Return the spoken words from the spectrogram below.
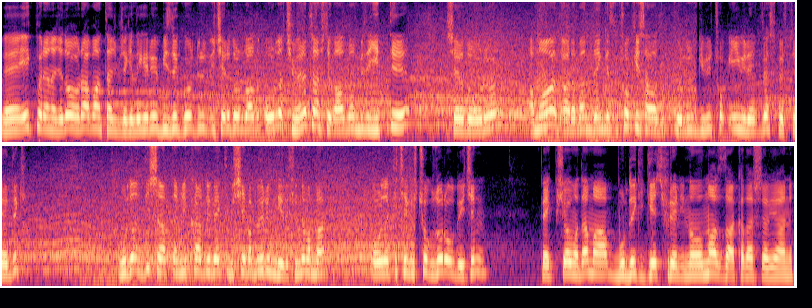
Ve ilk viranaja doğru avantaj bir şekilde geliyor. Biz de gördüğünüz içeri doğru daldık. Orada çimene taştık. Albon bizi gitti içeri doğru. Ama arabanın dengesini çok iyi sağladık. Gördüğünüz gibi çok iyi bir refleks gösterdik. Buradan dış taraftan Ricardo'ya belki bir şey yapabilirim diye düşündüm ama oradaki çekiş çok zor olduğu için pek bir şey olmadı ama buradaki geç fren inanılmazdı arkadaşlar yani.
